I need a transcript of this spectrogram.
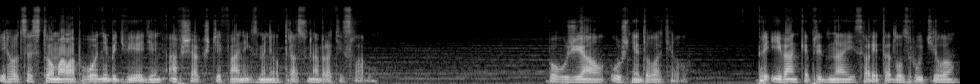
Jeho cestou mala pôvodne byť Viedeň, avšak Štefánik zmenil trasu na Bratislavu. Bohužiaľ už nedoletel. Pri Ivanke pri Dunaji sa lietadlo zrútilo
